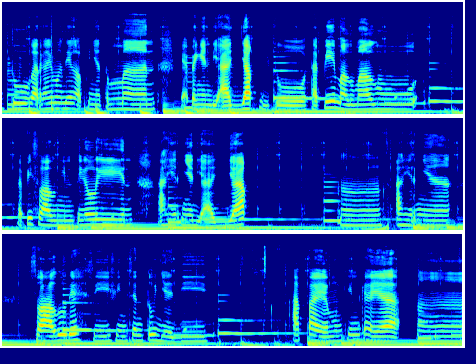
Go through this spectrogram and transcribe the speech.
gitu karena emang dia nggak punya teman kayak pengen diajak gitu tapi malu-malu tapi selalu ngintilin. Akhirnya diajak. Hmm, akhirnya selalu deh si Vincent tuh jadi apa ya mungkin kayak hmm,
